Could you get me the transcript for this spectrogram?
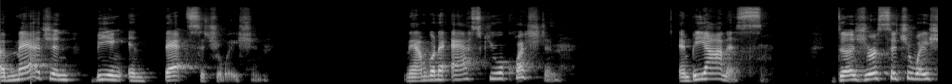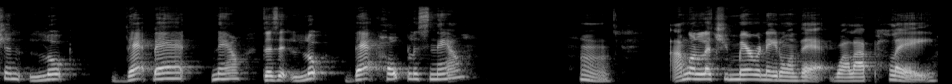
Imagine being in that situation. Now I'm going to ask you a question and be honest. Does your situation look that bad now? Does it look that hopeless now? Hmm. I'm going to let you marinate on that while I play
